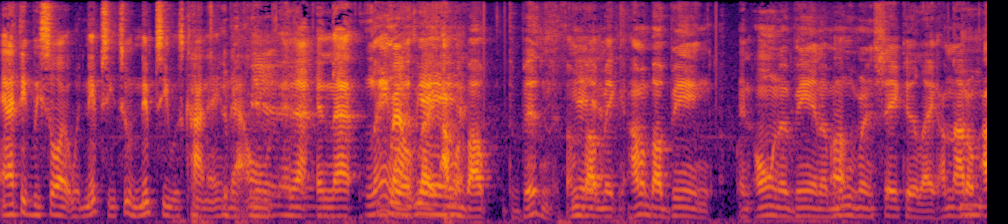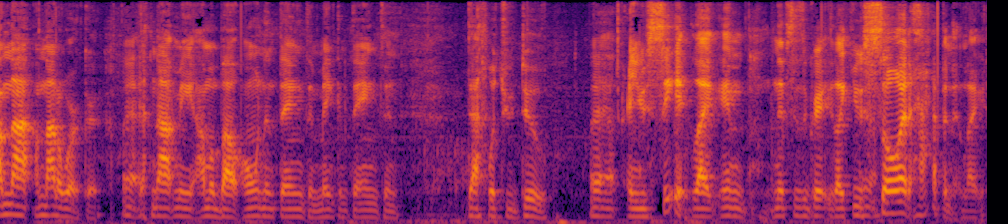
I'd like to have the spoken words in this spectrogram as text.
and I think we saw it with Nipsey too Nipsey was kind of in that own Yeah. in that in that lane. Realm, where yeah, like yeah, I'm about the business. I'm about making. I'm about being an owner, being a Uh, mover and shaker. Like I'm not. A, I'm not. I'm not a worker. Yeah. That's not me. I'm about owning things and making things, and that's what you do. yeah And you see it, like in Nipsey's a great, like you Yeah. saw it happening. Like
